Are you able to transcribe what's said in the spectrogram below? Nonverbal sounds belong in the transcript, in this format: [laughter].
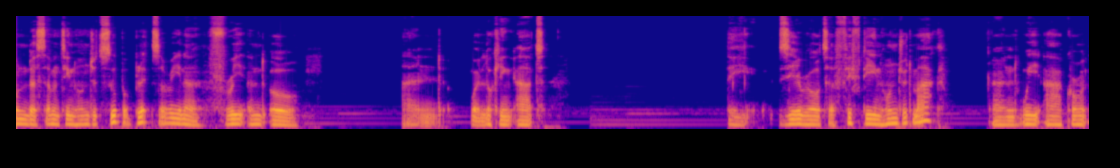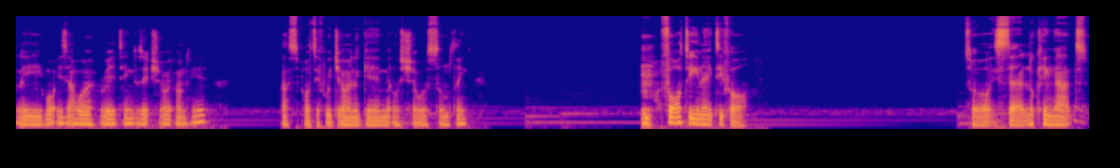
under 1700 Super Blitz Arena 3 and 0. And we're looking at the 0 to 1500 mark. And we are currently, what is our rating? Does it show it on here? I suppose if we join a game, it'll show us something. [clears throat] 1484. So it's uh, looking at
